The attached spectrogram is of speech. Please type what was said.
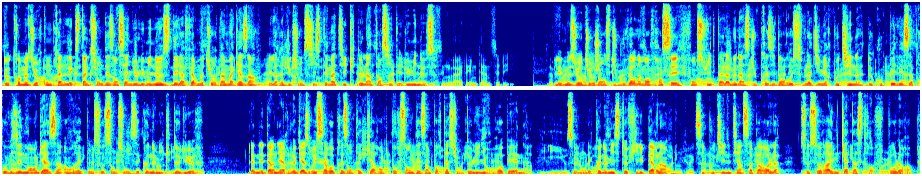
D'autres mesures comprennent l'extinction des enseignes lumineuses dès la fermeture d'un magasin et la réduction systématique de l'intensité lumineuse. Les mesures d'urgence du gouvernement français font suite à la menace du président russe Vladimir Poutine de couper les approvisionnements en gaz en réponse aux sanctions économiques de l'UE. L'année dernière, le gaz russe a représenté 40% des importations de l'Union européenne. Selon l'économiste Philippe Erlin, si Poutine tient sa parole, ce sera une catastrophe pour l'Europe.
